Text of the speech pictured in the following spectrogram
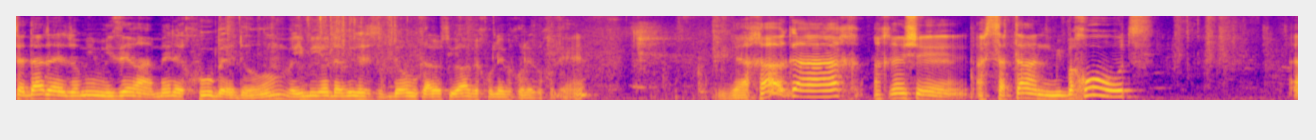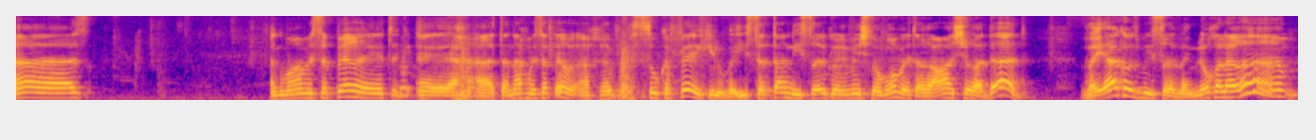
הדד האדומי מזרע המלך הוא באדום, ואם יהיה דוד את סדום קהלות יואב וכולי וכולי וכולי. ואחר כך, אחרי שהשטן מבחוץ, אז הגמרא מספרת, אה, התנ"ך מספר, אחרי פסוק כ"ה, כאילו, ויהי שטן לישראל כל ימי שלמה ואת הרעה אשר הדד, ויקוץ בישראל וימלוך על ארם,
